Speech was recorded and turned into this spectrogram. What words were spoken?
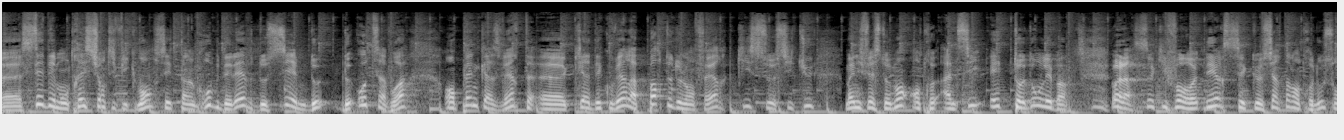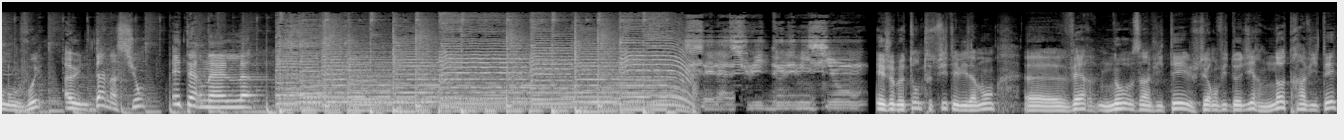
Euh, c'est démontré scientifiquement. C'est un groupe d'élèves de CM2 de Haute-Savoie, en pleine case verte, euh, qui a découvert la porte de l'enfer qui se situe manifestement entre Annecy et Todon-les-Bains. Voilà, ce qu'il faut retenir, c'est que certains d'entre nous sont donc voués à une damnation éternelle. Et je me tourne tout de suite évidemment euh, vers nos invités. J'ai envie de dire notre invité,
